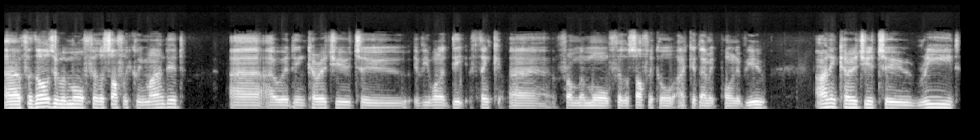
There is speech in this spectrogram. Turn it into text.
Uh, for those who are more philosophically minded, uh, I would encourage you to, if you want to think uh, from a more philosophical academic point of view, I'd encourage you to read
